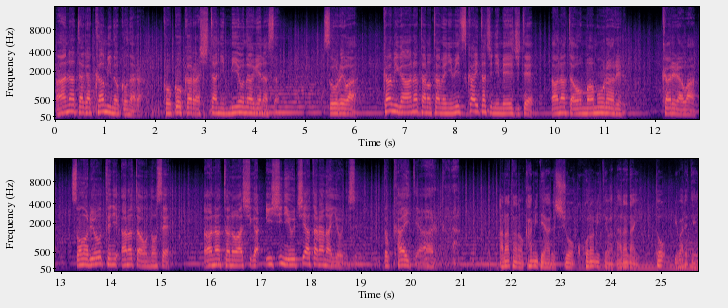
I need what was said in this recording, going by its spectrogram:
あなたが神の子ならここから下に身を投げなさい。それは神があなたのために見つかいたちに命じてあなたを守られる。彼らはその両手にあなたを乗せあなたの足が石に打ち当たらないようにすると書いてあるから。あなたの神である主を試みてはならないと言われている。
